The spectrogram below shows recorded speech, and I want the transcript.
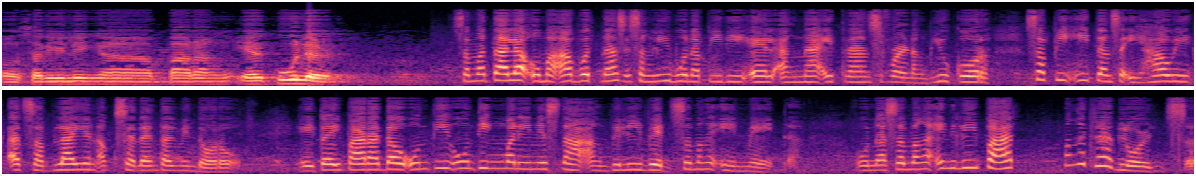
o sariling ah, parang air cooler, Samantala, umaabot na sa isang libo na PDL ang nai-transfer ng Bucor sa piitan sa Ihawig at sa Blayan Occidental, Mindoro. Ito ay para daw unti-unting malinis na ang bilibid sa mga inmate. Una sa mga inilipat, mga drug lords.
